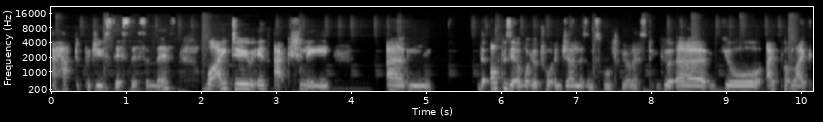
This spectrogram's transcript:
I have to produce this, this and this. What I do is actually um, the opposite of what you're taught in journalism school to be honest. You're, uh, you're i put like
